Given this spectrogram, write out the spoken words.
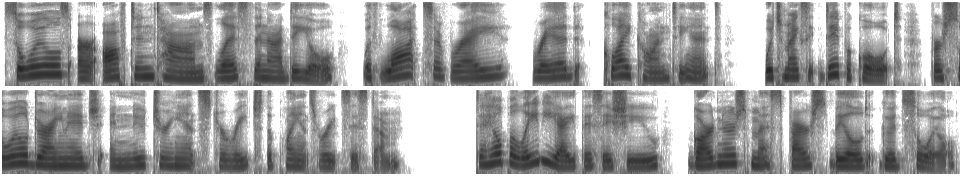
soils are oftentimes less than ideal, with lots of ray, red clay content which makes it difficult for soil drainage and nutrients to reach the plant's root system. To help alleviate this issue, gardeners must first build good soil.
